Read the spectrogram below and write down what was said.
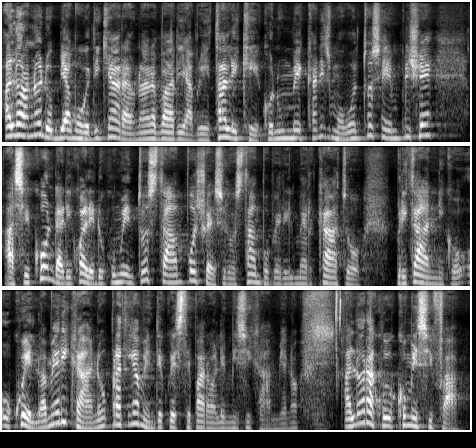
Allora noi dobbiamo dichiarare una variabile tale che con un meccanismo molto semplice, a seconda di quale documento stampo, cioè se lo stampo per il mercato britannico o quello americano, praticamente queste parole mi si cambiano. Allora co come si fa?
